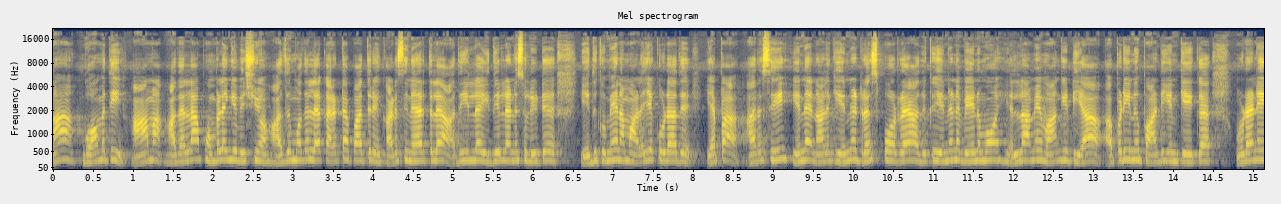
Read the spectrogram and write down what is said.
ஆ கோமதி ஆமாம் அதெல்லாம் பொம்பளைங்க விஷயம். அது முதல்ல கரெக்டாக பார்த்துரு கடைசி நேரத்தில் அது இல்லை இது இல்லைன்னு சொல்லிட்டு எதுக்குமே நம்ம அலையக்கூடாது. ஏப்பா அரசி என்ன நாளைக்கு என்ன ட்ரெஸ் போடுற? அதுக்கு என்னென்ன வேணுமோ எல்லாமே வாங்கிட்டியா? அப்படின்னு பாண்டியன் கேட்க உடனே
